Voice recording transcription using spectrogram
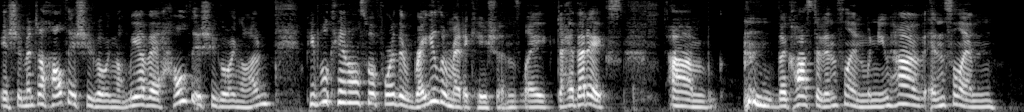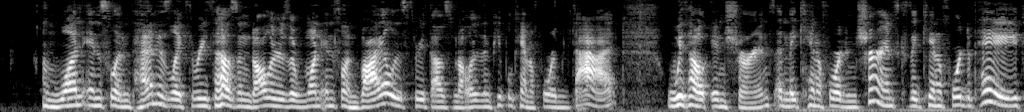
issue, mental health issue going on. We have a health issue going on. People can't also afford the regular medications like diabetics, um, the cost of insulin. When you have insulin, one insulin pen is like $3,000 or one insulin vial is $3,000 and people can't afford that without insurance and they can't afford insurance because they can't afford to pay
